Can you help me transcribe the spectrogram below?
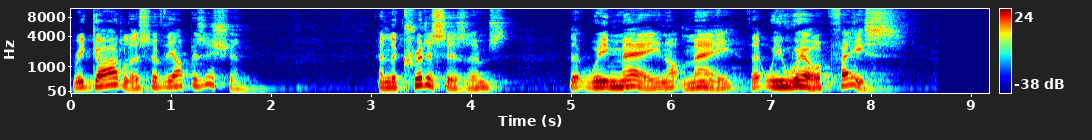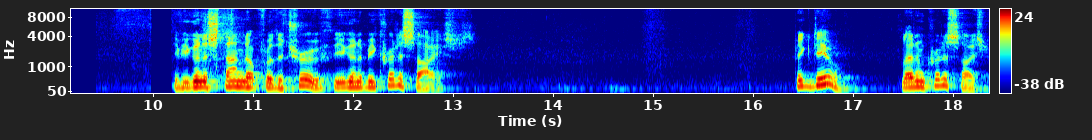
regardless of the opposition and the criticisms that we may, not may, that we will face. If you're going to stand up for the truth, you're going to be criticized. Big deal. Let them criticize you.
